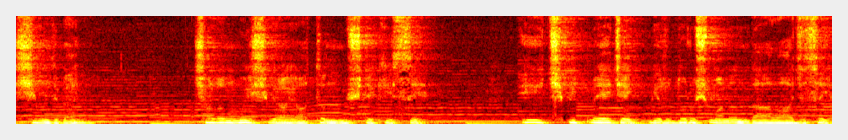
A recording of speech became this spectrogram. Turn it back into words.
Şimdi ben? Çalınmış bir hayatın müştekisi. Hiç bitmeyecek bir duruşmanın davacısıyım.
